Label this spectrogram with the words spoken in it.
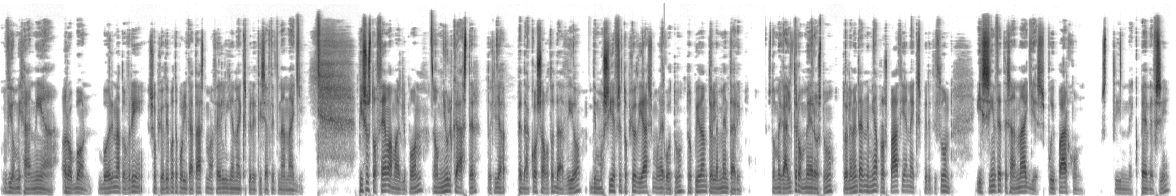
βιομηχανία ρομπών. Μπορεί να το βρει σε οποιοδήποτε πολυκατάστημα θέλει για να εξυπηρετήσει αυτή την ανάγκη. Πίσω στο θέμα μας λοιπόν, ο Μιούλ Κάστερ το 1582 δημοσίευσε το πιο διάσημο έργο του, το οποίο ήταν το Elementary. Στο μεγαλύτερο μέρος του, το Elementary είναι μια προσπάθεια να εξυπηρετηθούν οι σύνθετες ανάγκες που υπάρχουν στην εκπαίδευση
